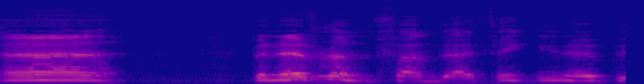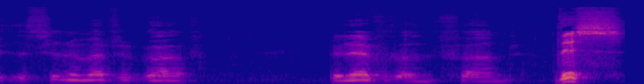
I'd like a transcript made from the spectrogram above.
Uh, benevolent fund, I think, you know, the cinematograph benevolent fund. This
